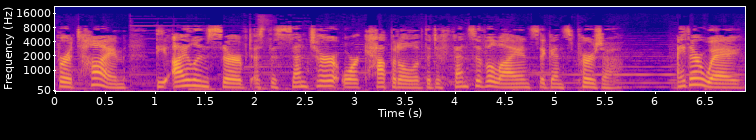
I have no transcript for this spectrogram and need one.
For a time, the island served as the center or capital of the defensive alliance against Persia. Either way,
